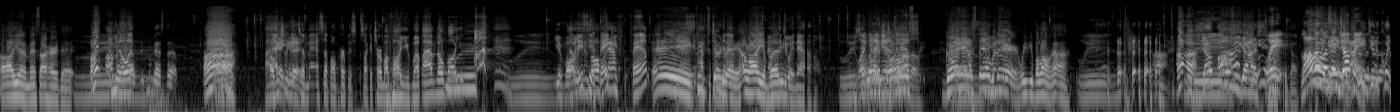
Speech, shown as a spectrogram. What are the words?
Oh, you had a mess. I heard that. Oh, I You messed know what? up 'cause You messed up. Ah! I Okay, actually good. need to mess up on purpose so I can turn my volume up. I have no volume. Ah! Your volume is Alicia, off thank now? you, fam. Hey, Yes, I have to turn it Stingray. How are you, I have to buddy? do it now. Why said can I get it to Jonas? Lalo? Go Yeah, ahead I and stay over there where you belong. Uh-uh. uh-uh. Uh-uh. Jump only, ah, guys. We Wait, go. Lalo Oh, wasn't jumping. I need you to quit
